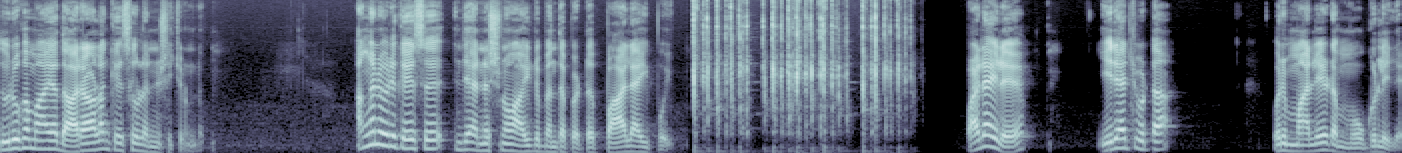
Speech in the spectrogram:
ദുരൂഹമായ ധാരാളം കേസുകൾ അന്വേഷിച്ചിട്ടുണ്ട്. അങ്ങനെ ഒരു കേസിന്റെ അന്വേഷണവുമായിട്ട് ബന്ധപ്പെട്ട് പാലായി പോയി പാലായിൽ ഈരാറ്റുവിട്ട ഒരു മലയുടെ മുകളിൽ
